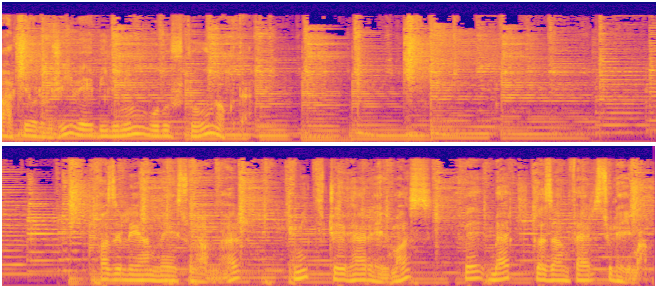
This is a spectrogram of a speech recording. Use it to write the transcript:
Arkeoloji ve bilimin buluştuğu nokta. Hazırlayan ve sunanlar Ümit Cevher Elmas ve Berk Gazanfer Süleyman.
